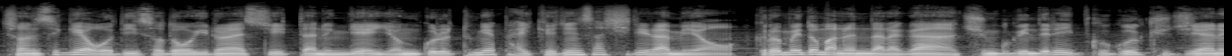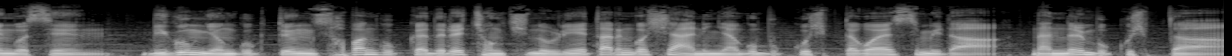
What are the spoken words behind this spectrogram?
전 세계 어디서도 일어날 수 있다는 게 연구를 통해 밝혀진 사실이라며 그럼에도 많은 나라가 중국인들의 입국을 규제 하는 것은 미국, 영국 등 서방 국가들의 정치 논리에 따른 것이 아니냐고 묻고 싶다고 하였습니다. 난 늘 묻고 싶다.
